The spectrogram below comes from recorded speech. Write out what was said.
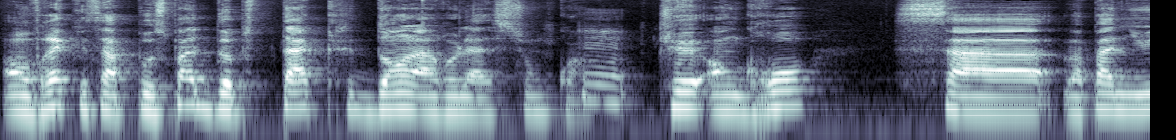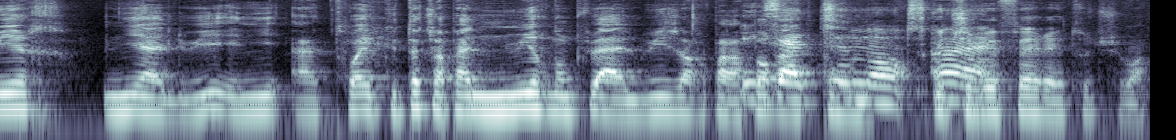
en vrai que ça pose pas d'obstacle dans la relation quoi Mm. que en gros ça va pas nuire ni à lui et ni à toi et que toi tu vas pas nuire non plus à lui genre par rapport Exactement, à ton, ce que tu veux faire et tout tu vois.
